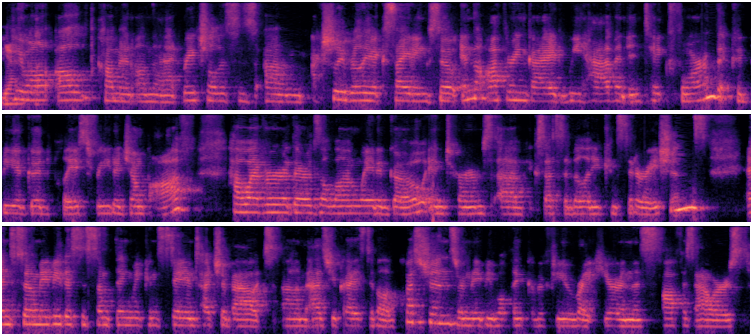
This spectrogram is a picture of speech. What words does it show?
yeah. You, I'll, I'll comment on that. Rachel, this is um, actually really exciting. So in the authoring guide, we have an intake form that could be a good place for you to jump off. However, there's a long way to go in terms of accessibility considerations. And so maybe this is something we can stay in touch about um, as you guys develop questions, or maybe we'll think of a few right here in this office hours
